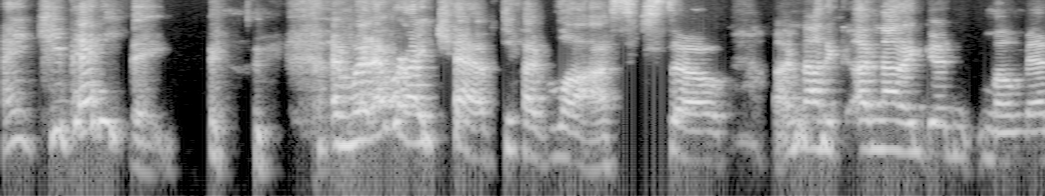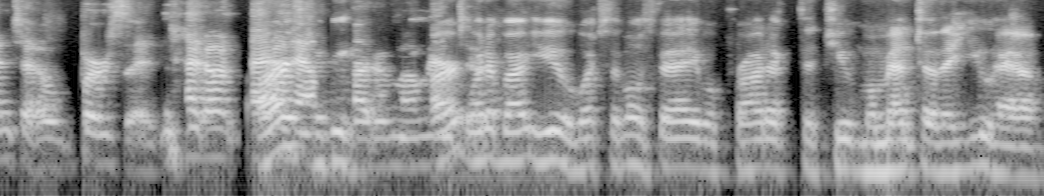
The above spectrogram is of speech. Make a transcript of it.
I didn't keep anything. and whatever I kept, I've lost. So I'm not a, I'm not a good memento person. I don't I Art, don't have a lot of memento. Art, what about you? What's the most valuable product that you memento that you have?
